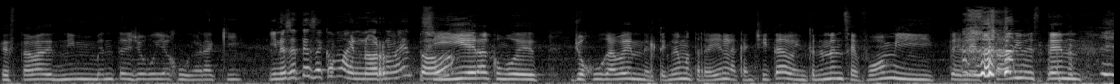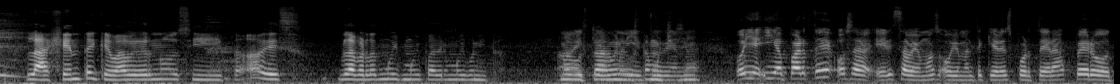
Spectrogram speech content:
Estaba de, no inventes, yo voy a jugar aquí. ¿Y no se te hace como enorme todo? Sí, era como de, yo jugaba en el Tec de Monterrey en la canchita, entreno en Cefom y el estadio estén la gente que va a vernos y es la verdad muy, muy padre, muy bonito. Me Ay, gusta, me gusta Diana. muchísimo. Oye, y aparte, o sea, sabemos obviamente que eres portera, pero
